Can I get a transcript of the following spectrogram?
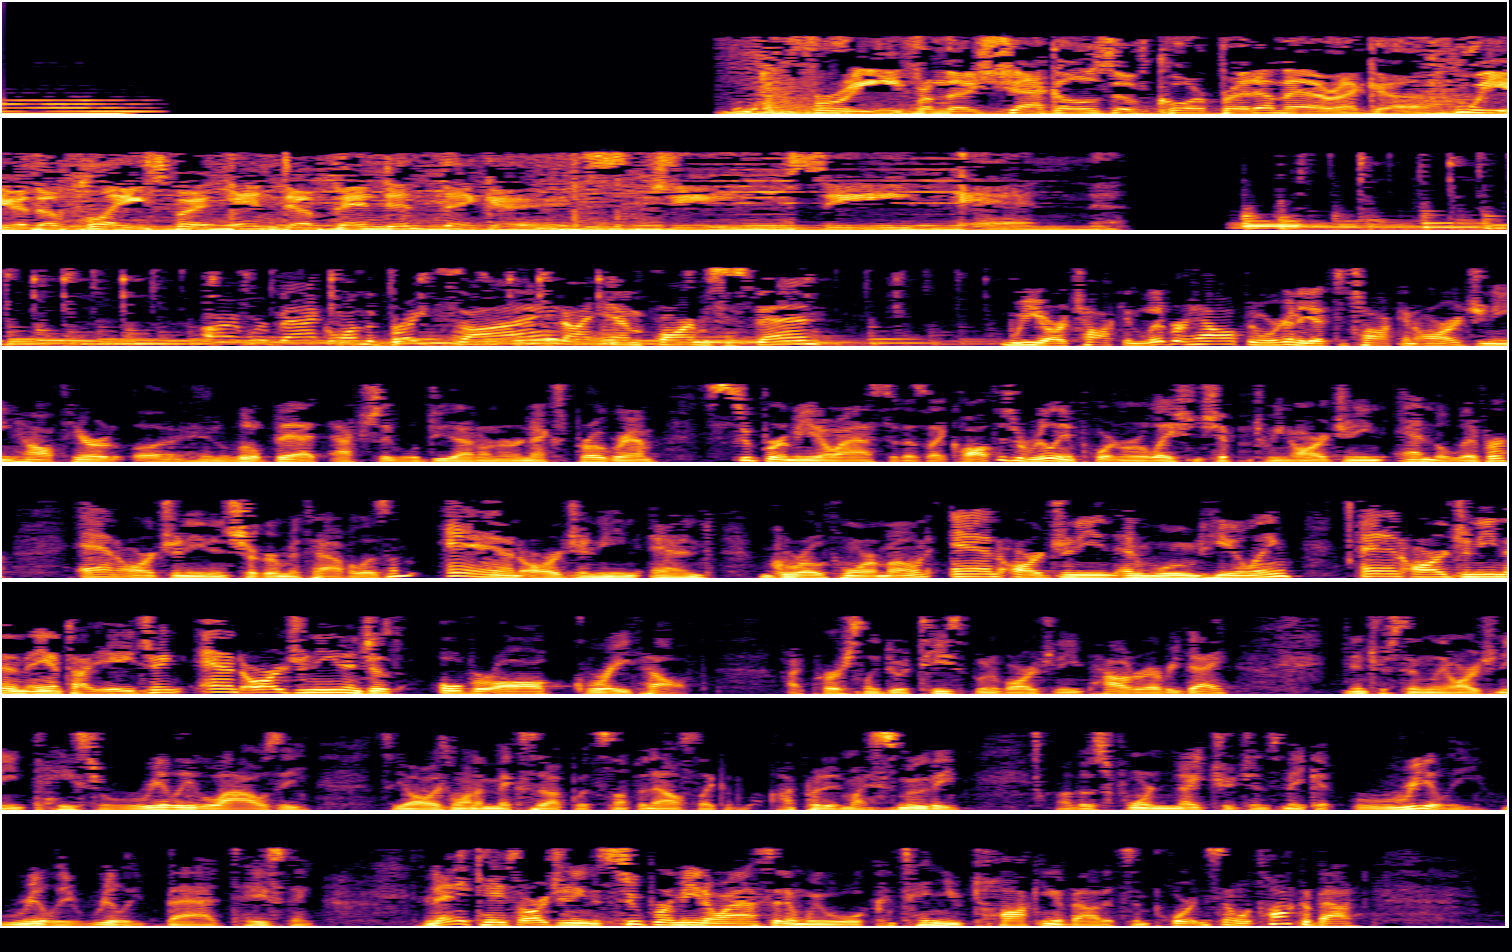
Free from the shackles of corporate America, we're the place for independent thinkers. GCN. All right, we're back on the bright side. I am Pharmacist Ben. We are talking liver health, and we're going to get to talking arginine health here uh, in a little bit. Actually, we'll do that on our next program. Super amino acid, as I call it. There's a really important relationship between arginine and the liver, and arginine and sugar metabolism, and arginine and growth hormone, and arginine and wound healing, and arginine and anti-aging, and arginine and just overall great health. I personally do a teaspoon of arginine powder every day. Interestingly, arginine tastes really lousy, so you always want to mix it up with something else. Like I put it in my smoothie. Uh, those four nitrogens make it really, really, really bad tasting. In any case, arginine is super amino acid, and we will continue talking about its importance, and we'll talk about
